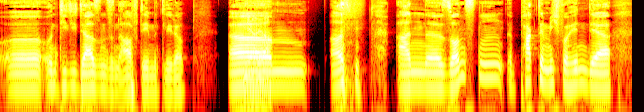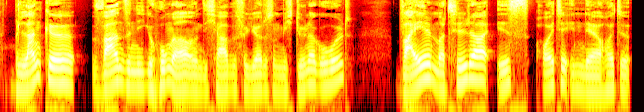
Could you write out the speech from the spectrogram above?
äh, und die, die da sind, sind AfD-Mitglieder. Ja, ja. Ähm, an, ansonsten packte mich vorhin der blanke, wahnsinnige Hunger und ich habe für Jördis und mich Döner geholt, weil Mathilda ist heute in der, heute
